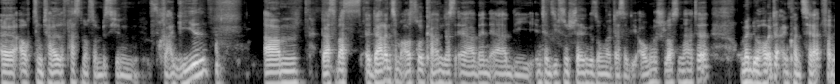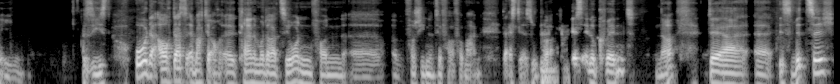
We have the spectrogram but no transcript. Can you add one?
äh, auch zum Teil fast noch so ein bisschen fragil. Ähm, das, was äh, darin zum Ausdruck kam, dass er, wenn er die intensivsten Stellen gesungen hat, dass er die Augen geschlossen hatte. Und wenn du heute ein Konzert von ihm siehst, oder auch das, er macht ja auch äh, kleine Moderationen von äh, verschiedenen TV-Formaten, da ist der super. Mhm. Der ist eloquent, ne? der äh, ist witzig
